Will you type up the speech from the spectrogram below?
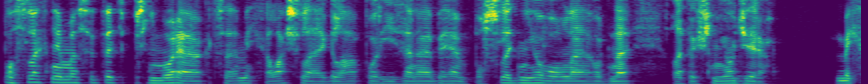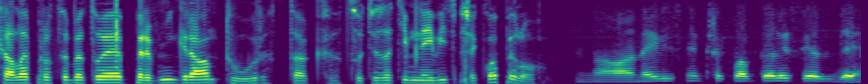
Poslechněme si teď přímo reakce Michala Šlégla, pořízené během posledního volného dne letošního Gira. Michale, pro tebe to je první Grand Tour, tak co tě zatím nejvíc překvapilo? No, nejvíc mě překvapily sjezdy.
